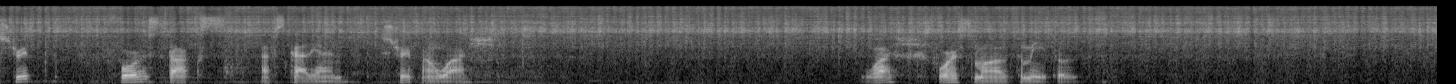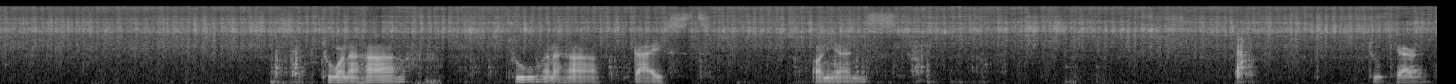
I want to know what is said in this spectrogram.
stripped four stalks of scallion, strip and wash. Wash four small tomatoes. Two and a half, two and a half diced onions. Two carrots.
